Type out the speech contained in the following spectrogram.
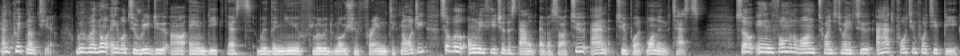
and quick note here, we were not able to redo our AMD tests with the new fluid motion frame technology, so we'll only feature the standard FSR 2 and 2.1 in the tests. So in Formula 1 2022 at 1440p,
